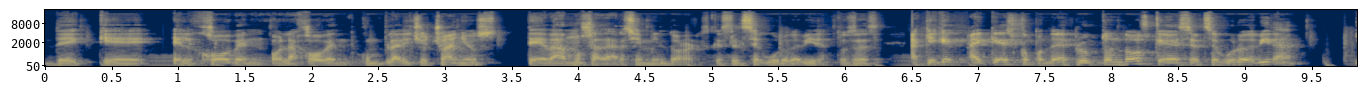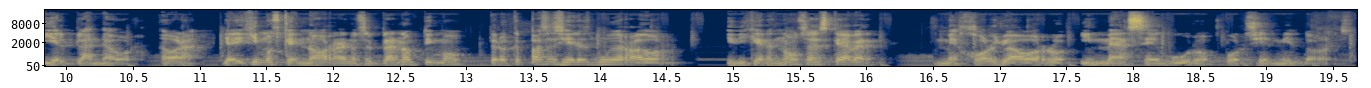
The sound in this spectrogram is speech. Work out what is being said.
de que el joven o la joven cumpla 18 años, te vamos a dar 100 mil dólares, que es el seguro de vida. Entonces, aquí hay que, hay que descomponer el producto en dos, que es el seguro de vida y el plan de ahorro. Ahora, ya dijimos que no ahorrar no es el plan óptimo, pero ¿qué pasa si eres muy ahorrador y dijeras, no, sabes qué, a ver, mejor yo ahorro y me aseguro por 100 mil dólares.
